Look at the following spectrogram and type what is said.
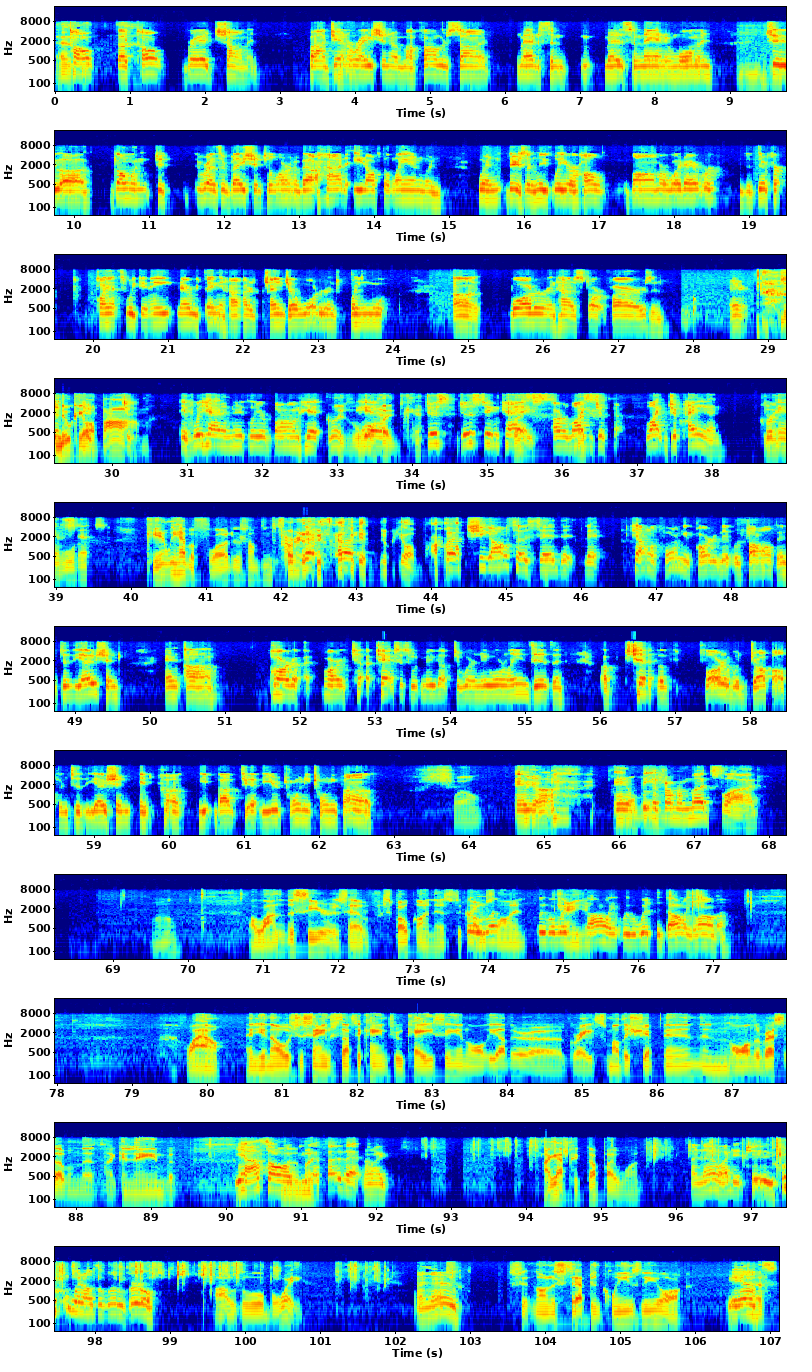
and, tall, a tall bred shaman by generation of my father's side, medicine, medicine man and woman, to uh, going to the reservation to learn about how to eat off the land when when there's a nuclear hull bomb or whatever. The different plants we can eat and everything, and how to change our water into clean uh, water, and how to start fires and and to, nuclear to, bomb. To, if we had a nuclear bomb hit, good lord, just just in case, let's, or like Japan, like Japan, for instance. Lord. Can't we have a flood or something for but, but, a nuclear bomb? But she also said that that California part of it would fall off into the ocean and uh, part of part of te- Texas would move up to where New Orleans is, and a tip of Florida would drop off into the ocean in uh, by the year twenty twenty five. Well, and uh, and being from a mudslide. Well, a lot of the seers have spoke on this. The we coastline. Were, we were with changing. the Dalai. We were with the Dalai Lama. Wow. And you know, it's the same stuff that came through Cayce and all the other uh, greats, Mother Shipton and all the rest of them that I can name. But yeah, I saw a UFO that night. I got picked up by one. I know, I did too. when I was a little girl. I was a little boy. I know. Sitting on a step in Queens, New York. Yeah. That's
